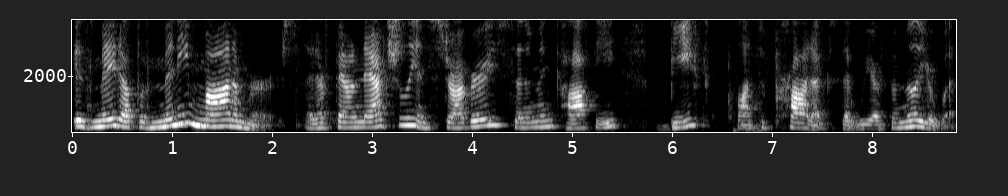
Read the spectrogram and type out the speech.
is made up of many monomers that are found naturally in strawberries, cinnamon, coffee, beef, lots of products that we are familiar with.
